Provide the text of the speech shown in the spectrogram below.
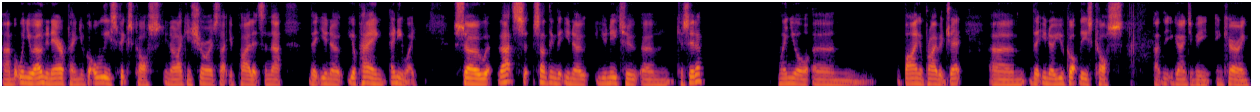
Um, but when you own an airplane, you've got all these fixed costs, you know, like insurance, like your pilots and that, that you know you're paying anyway. So that's something that you know you need to um, consider when you're um, buying a private jet. Um, that you know you've got these costs uh, that you're going to be incurring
